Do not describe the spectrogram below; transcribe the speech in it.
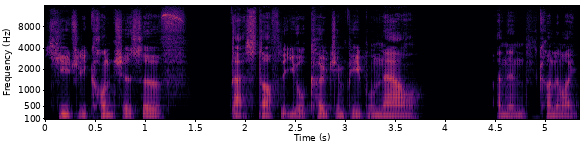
hugely conscious of that stuff that you're coaching people now, and then kind of like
